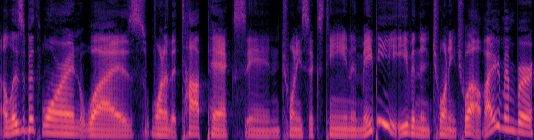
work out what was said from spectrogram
Elizabeth Warren was one of the top picks in 2016 and maybe even in 2012. I remember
